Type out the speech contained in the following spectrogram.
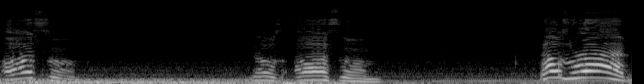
awesome. That was awesome. That was rad.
